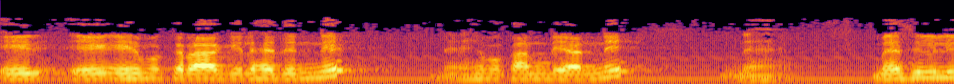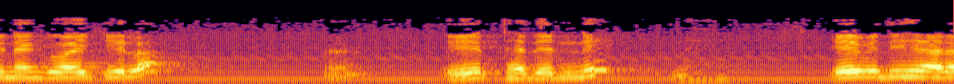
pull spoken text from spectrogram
ඒ එහෙම කරා කියල හැදෙන්නේ නැහෙම කණ්ඩ යන්නේ නැහැ. මැසිවිලි නැගුවයි කියලා ඒත් හැදෙන්නේ ඒ විදිහ අර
